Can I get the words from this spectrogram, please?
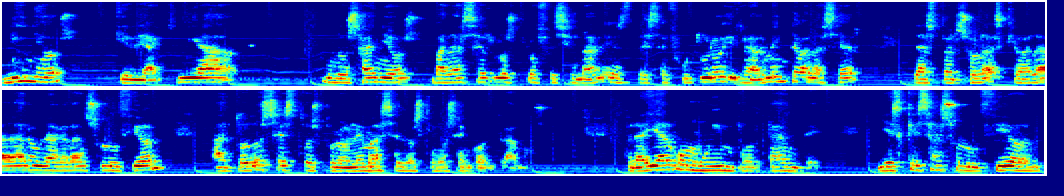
niños que de aquí a unos años van a ser los profesionales de ese futuro y realmente van a ser las personas que van a dar una gran solución a todos estos problemas en los que nos encontramos. Pero hay algo muy importante y es que esa solución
